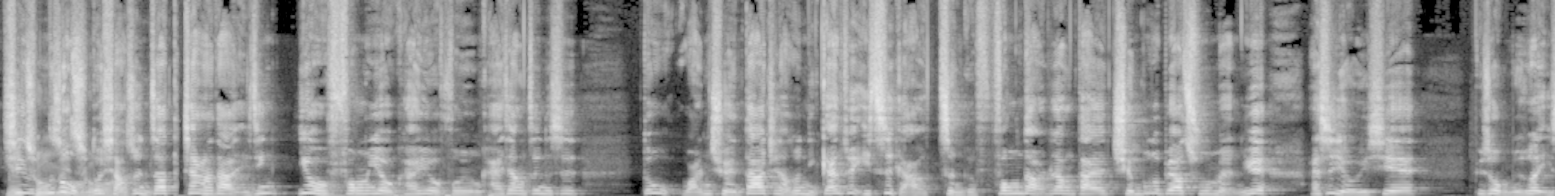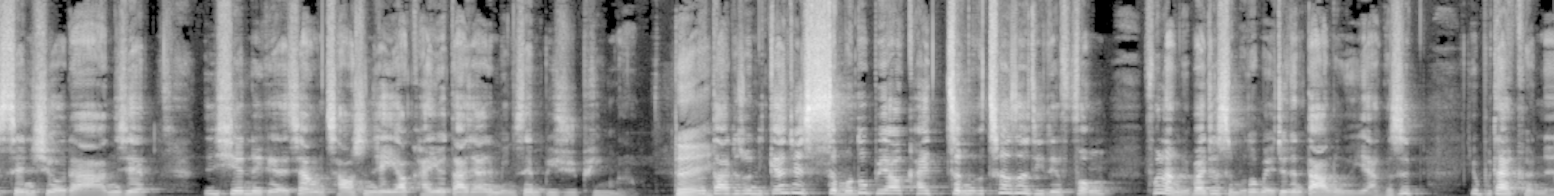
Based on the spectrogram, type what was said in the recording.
其实不是我们都想说，你知道加拿大已经又封又开，又封又开，这样真的是。都完全，大家就想说，你干脆一次给它整个封到，让大家全部都不要出门，因为还是有一些，比如说我们就说 essential 的啊，那些一些那个像超市那些要开，因为大家的民生必需品嘛。对，大家就说你干脆什么都不要开，整个彻彻底底封，封两礼拜就什么都没，就跟大陆一样。可是又不太可能，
